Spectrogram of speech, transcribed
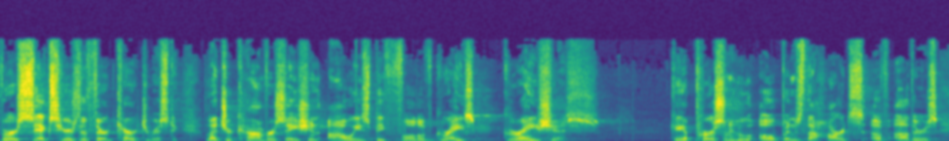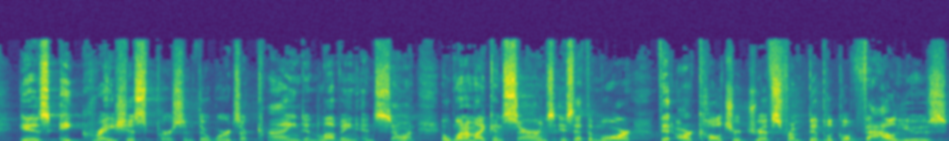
Verse 6, here's the third characteristic. Let your conversation always be full of grace, gracious. Okay, a person who opens the hearts of others is a gracious person. Their words are kind and loving and so on. But one of my concerns is that the more that our culture drifts from biblical values,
